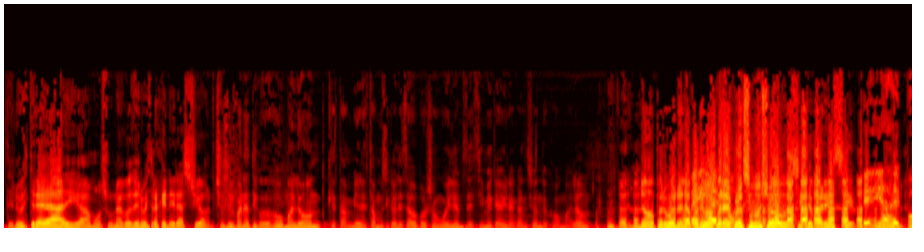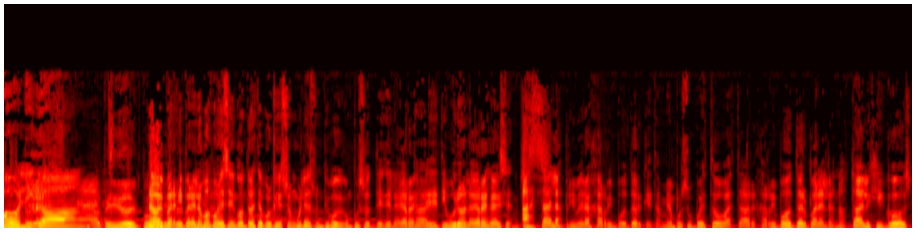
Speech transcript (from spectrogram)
de nuestra edad, digamos, una, de nuestra generación. Yo soy fanático de Home Alone, que también está musicalizado por John Williams. Decime que hay una canción de Home Alone. No, pero bueno, la ponemos para el próximo show, si te parece. Pedidos del público. A pedido del público. No, y para, y para los más jóvenes en contraste porque John Williams es un tipo que compuso desde la guerra, desde Tiburón, la guerra de las Galaxias, Muchísimo. hasta las primeras Harry Potter, que también por supuesto va a estar Harry Potter, para los nostálgicos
